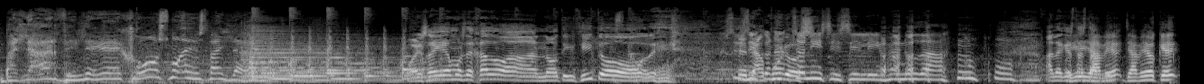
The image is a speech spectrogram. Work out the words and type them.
Bailar de lejos no es bailar. Pues ahí hemos dejado a Noticito de Sí, en sí, con apuros. Anchoni Sicily, menuda. Anda, que Oye, estás ya, veo, ya, veo que,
